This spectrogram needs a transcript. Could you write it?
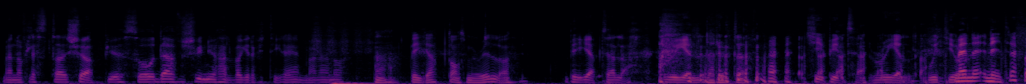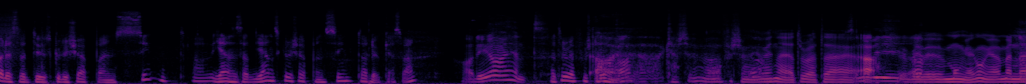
Men de flesta köper ju så där försvinner ju halva graffitigrejen. Men ändå. Ja, big up de som är real då. Big up till alla real där ute. Keep it real with your... Men eh, ni träffades för att du skulle köpa en synt? va? Jens, att Jens skulle köpa en synt av Lukas va? Ja det har hänt. Jag tror det var första Ja, gången. ja, ja, kanske ja, första gången. Jag vet inte, jag tror att det, Sen har ja, vi- det blev många gånger. Men eh,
